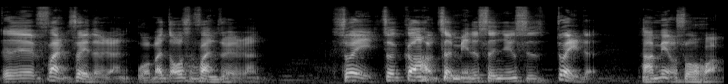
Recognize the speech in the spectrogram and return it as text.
呃，犯罪的人，我们都是犯罪的人，所以这刚好证明了圣经是对的，他没有说谎。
